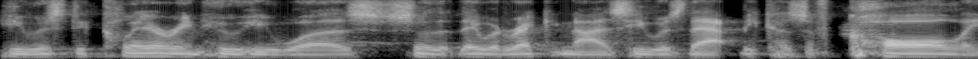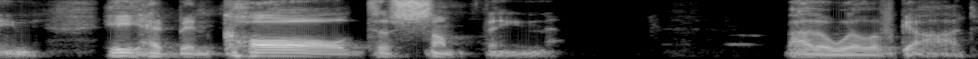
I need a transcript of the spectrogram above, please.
He was declaring who he was so that they would recognize he was that because of calling. He had been called to something by the will of God.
